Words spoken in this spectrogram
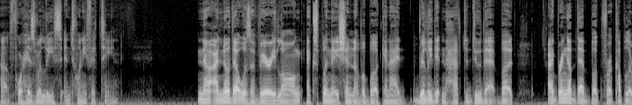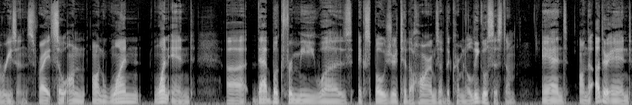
uh, for his release in 2015. Now, I know that was a very long explanation of a book, and I really didn't have to do that, but I bring up that book for a couple of reasons, right? So on on one one end, uh, that book for me was exposure to the harms of the criminal legal system, and on the other end,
